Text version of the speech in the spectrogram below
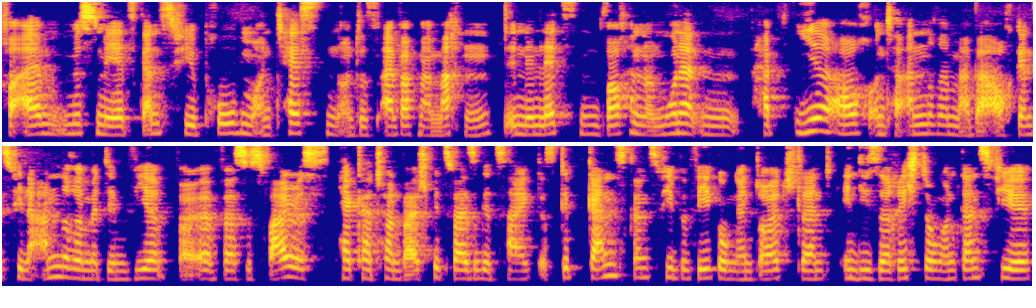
vor allem müssen wir jetzt ganz viel proben und testen und das einfach mal machen. In den letzten Wochen und Monaten habt ihr auch unter anderem, aber auch ganz viele andere mit dem Wir versus Virus Hackathon beispielsweise gezeigt. Es gibt ganz, ganz viel Bewegung in Deutschland in dieser Richtung und ganz viel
